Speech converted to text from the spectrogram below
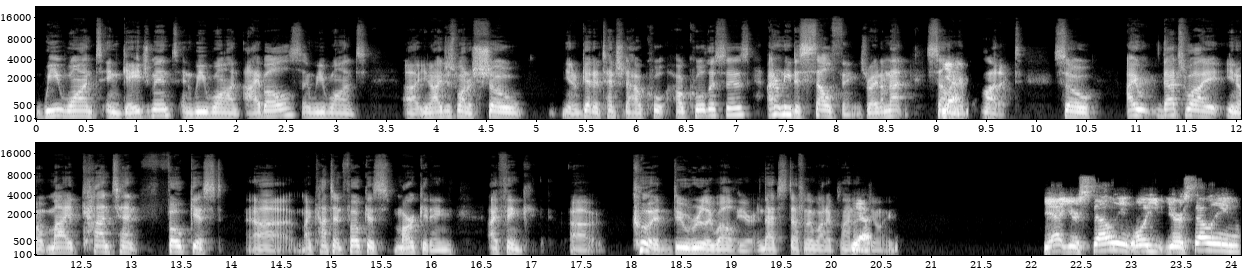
we want engagement and we want eyeballs and we want uh, you know I just want to show you know get attention to how cool how cool this is. I don't need to sell things right? I'm not selling yeah. a product. So i that's why you know my content focused uh, my content focused marketing i think uh, could do really well here. And that's definitely what i plan yeah. on doing. Yeah you're selling well you're selling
